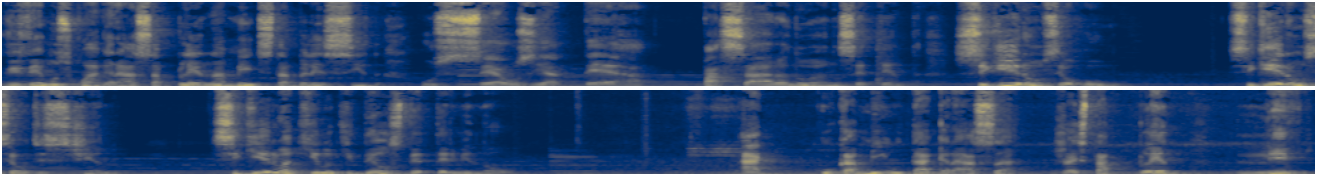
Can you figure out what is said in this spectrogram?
Vivemos com a graça plenamente estabelecida. Os céus e a terra passaram no ano 70. Seguiram o seu rumo, seguiram o seu destino, seguiram aquilo que Deus determinou. A, o caminho da graça já está pleno, livre.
